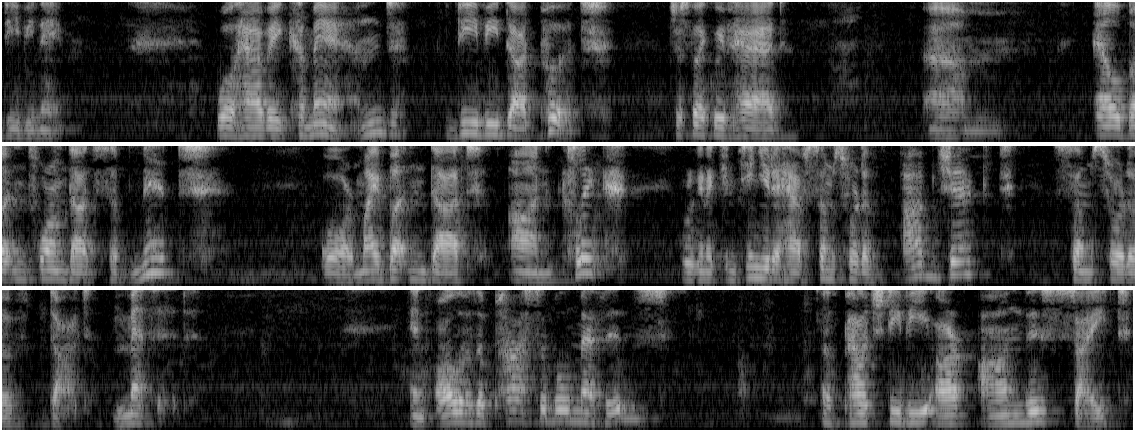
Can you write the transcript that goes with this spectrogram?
DB name. We'll have a command db.put, just like we've had um, lbuttonform.submit or my button dot on click, we're going to continue to have some sort of object, some sort of dot method. And all of the possible methods of PouchDB are on this site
